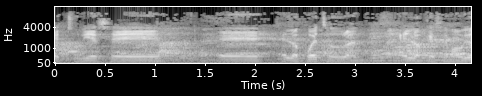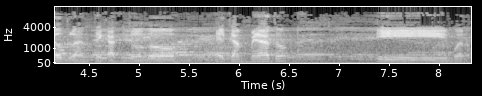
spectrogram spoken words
estuviese en los puestos durante, en los que se movió durante casi todo el campeonato y bueno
